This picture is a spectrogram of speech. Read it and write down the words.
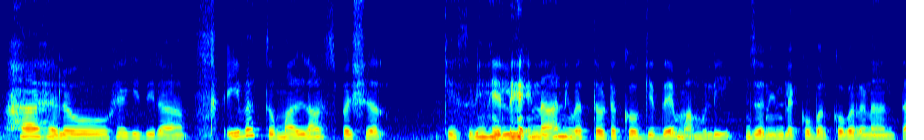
ಹಾಯ್ ಹೆಲೋ ಹೇಗಿದ್ದೀರಾ? ಇವತ್ತು ಮಲ್ನಾಡ್ ಸ್ಪೆಷಲ್ ಕೆಸುವಿನ ಎಲೆ ನಾನು ಇವತ್ತು ತೋಟಕ್ಕೆ ಹೋಗಿದ್ದೆ. ಮಾಮೂಲಿ ಜನಿನ ಲೆಕ್ಕ ಬರ್ಕೊಬರೋಣ ಅಂತ.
